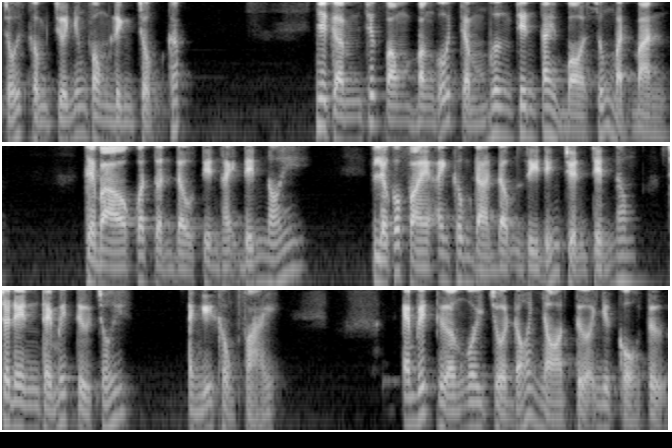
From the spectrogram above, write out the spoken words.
chối không chứa những vong linh trộm cắp. Như cầm chiếc vòng bằng gỗ trầm hương trên tay bỏ xuống mặt bàn. Thầy bảo qua tuần đầu tiên hãy đến nói. Liệu có phải anh không đả động gì đến chuyện tiền nông cho nên thầy mới từ chối? Anh nghĩ không phải. Em biết thừa ngôi chùa đó nhỏ tựa như cổ tự.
